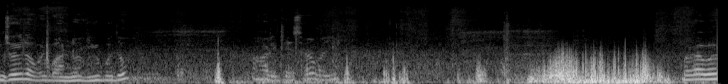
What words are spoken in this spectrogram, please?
જોઈ લો ભાઈ, બહારનો વ્યૂ બધો. આ રીતે છે ભાઈ. બરાબર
